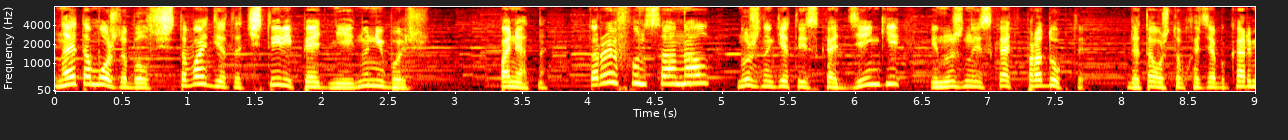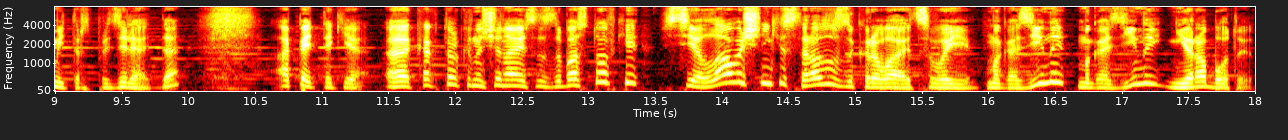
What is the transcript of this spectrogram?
На это можно было существовать где-то 4-5 дней, ну не больше. Понятно. второй функционал, нужно где-то искать деньги и нужно искать продукты для того, чтобы хотя бы кормить, распределять, да? Опять-таки, э, как только начинаются забастовки, все лавочники сразу закрывают свои магазины, магазины не работают.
